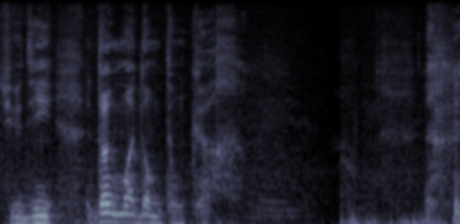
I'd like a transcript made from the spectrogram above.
tu dis, donne-moi donc ton cœur. Vous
